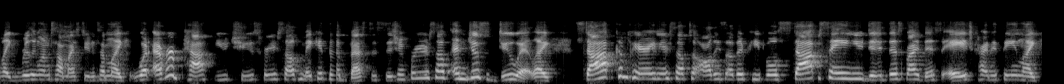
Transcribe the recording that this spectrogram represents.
like really want to tell my students, I'm like, whatever path you choose for yourself, make it the best decision for yourself and just do it. Like, stop comparing yourself to all these other people. Stop saying you did this by this age kind of thing. Like,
